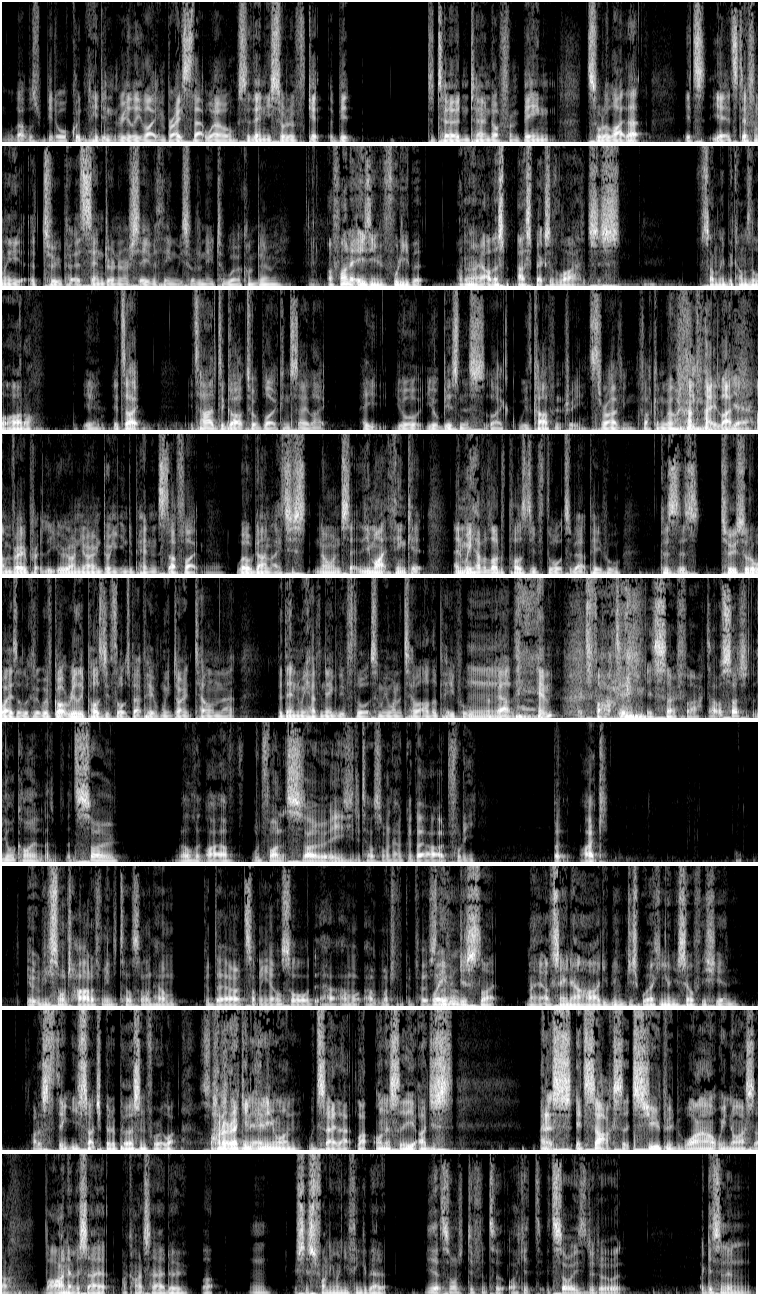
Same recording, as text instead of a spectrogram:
"Well, that was a bit awkward. He didn't really like embrace that well." So then you sort of get a bit deterred and turned off from being sort of like that. It's yeah, it's definitely a two a sender and a receiver thing. We sort of need to work on, don't we? I find it easy in footy, but I don't know other aspects of life. It's just suddenly becomes a lot harder. Yeah, it's like it's hard to go up to a bloke and say like, "Hey, your your business like with carpentry, it's thriving. Fucking well done, mate. Like, Yeah. I'm very pr- you're on your own doing independent stuff. Like, well done. It's just no one said you might think it, and we have a lot of positive thoughts about people because there's two sort of ways I look at it. We've got really positive thoughts about people, and we don't tell them that. But then we have negative thoughts, and we want to tell other people mm. about them. It's fucked. it's so fucked. That was such your comment. It's so relevant. Like I would find it so easy to tell someone how good they are at footy, but like it would be so much harder for me to tell someone how good they are at something else, or how, how, how much of a good person. Well, they even are. just like, mate, I've seen how hard you've been just working on yourself this year, and I just think you're such a better person for it. Like, I don't reckon anyone would say that. Like, honestly, I just, and it's it sucks. It's stupid. Why aren't we nicer? Like, I never say it. I can't say I do, but Mm. it's just funny when you think about it. yeah, it's so much different to like it's it's so easy to do it. I guess in an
